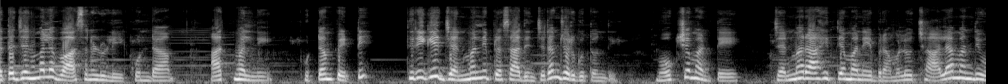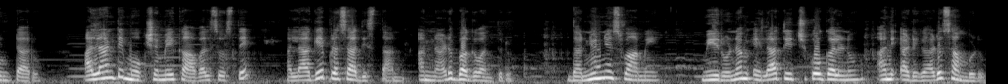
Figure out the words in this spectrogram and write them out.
గత జన్మల వాసనలు లేకుండా ఆత్మల్ని పుట్టం పెట్టి తిరిగి జన్మల్ని ప్రసాదించడం జరుగుతుంది. మోక్షమంటే జన్మరాహిత్యం అనే భ్రమలో చాలామంది ఉంటారు. అలాంటి మోక్షమే కావాల్సొస్తే అలాగే ప్రసాదిస్తాను అన్నాడు భగవంతుడు. ధన్యుణ్య స్వామి మీ రుణం ఎలా తీర్చుకోగలను అని అడిగాడు సంబుడు.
